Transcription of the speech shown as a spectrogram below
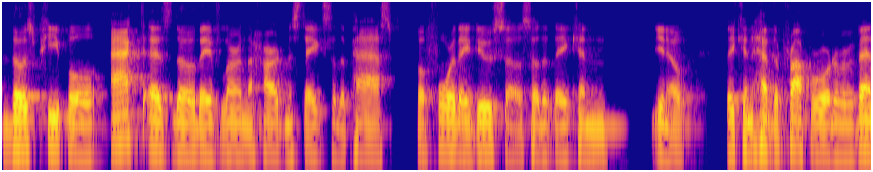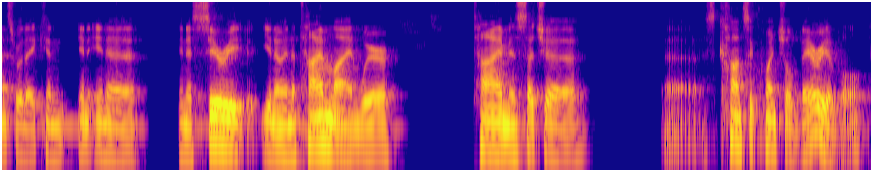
those people act as though they've learned the hard mistakes of the past before they do so, so that they can, you know, they can have the proper order of events where they can, in, in a, in a series, you know, in a timeline where time is such a uh, consequential variable,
